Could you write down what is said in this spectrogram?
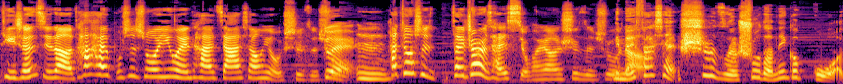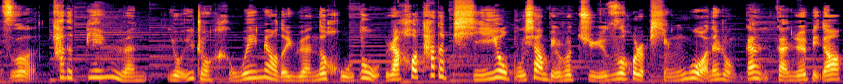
挺神奇的。他还不是说因为他家乡有柿子树，对，嗯，他就是在这儿才喜欢上柿子树。你没发现柿子树的那个果子，它的边缘有一种很微妙的圆的弧度，然后它的皮又不像比如说橘子或者苹果那种感感觉比较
